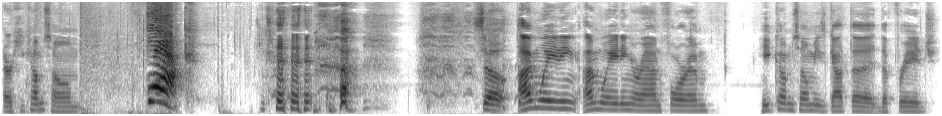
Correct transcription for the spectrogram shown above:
or he comes home. Fuck. so I'm waiting. I'm waiting around for him. He comes home. He's got the the fridge,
